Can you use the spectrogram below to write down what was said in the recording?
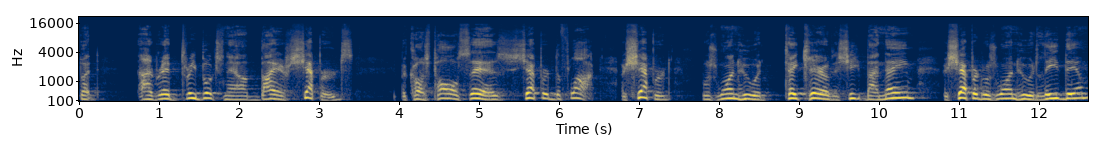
but I've read three books now by shepherds because Paul says, shepherd the flock. A shepherd was one who would take care of the sheep by name. A shepherd was one who would lead them.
